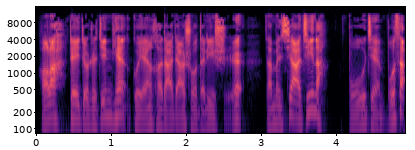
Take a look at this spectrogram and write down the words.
好了，这就是今天鬼言和大家说的历史，咱们下期呢不见不散。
